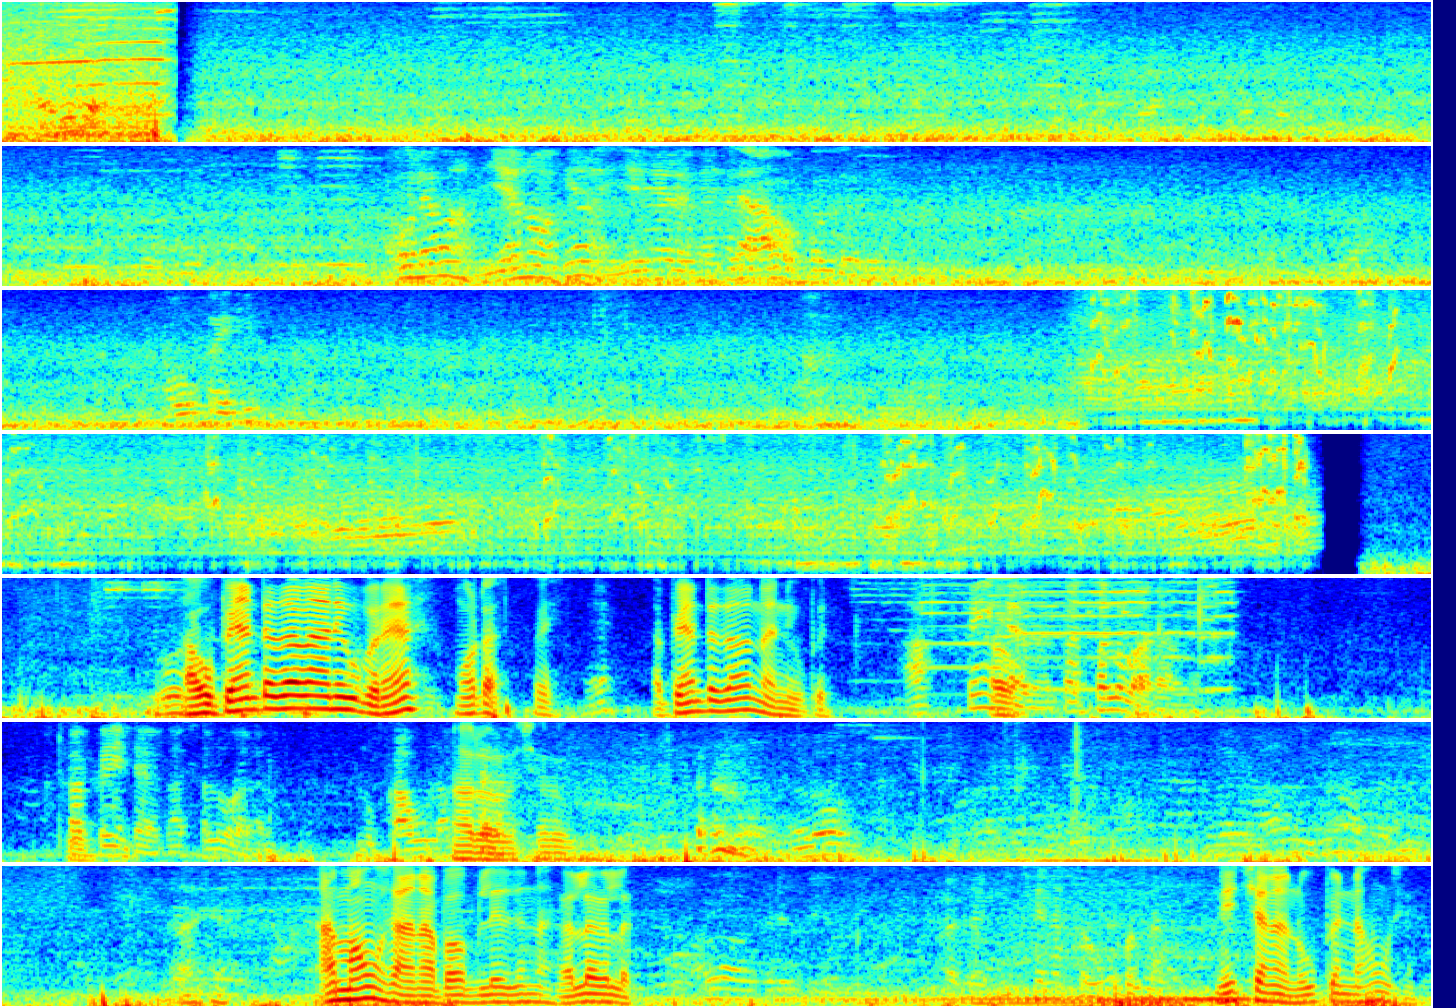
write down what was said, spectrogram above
એનો કે એને આવો કલર આવું કઈ આવું પેન્ટ જ આવે આની ઉપર હે? મોટા ભાઈ. આ પેન્ટ જ આવે ને આની ઉપર? હા પેન્ટ આવે આમાં શું છે? આના પાપ બ્લેઝરના અલગ અલગ. નીચેના ઉપરના. શું છે?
